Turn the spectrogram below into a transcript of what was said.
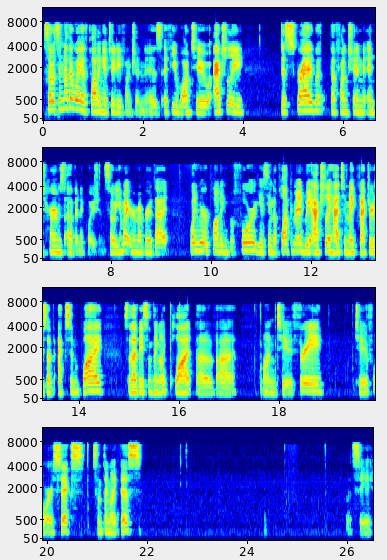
So it's another way of plotting a 2D function is if you want to actually describe the function in terms of an equation. So you might remember that when we were plotting before using the plot command, we actually had to make vectors of x and y. So that'd be something like plot of uh, 1, 2, 3, 2, 4, 6, something like this. let's see.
